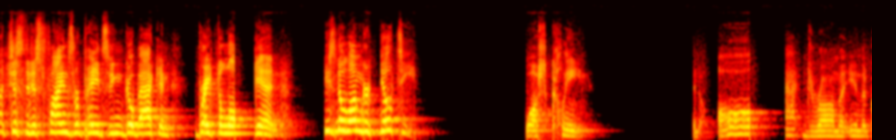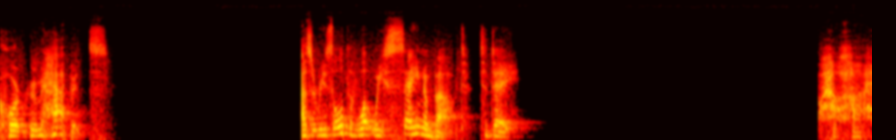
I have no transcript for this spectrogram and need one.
Not just that his fines were paid so he can go back and break the law again. He's no longer guilty. Washed clean. And all that drama in the courtroom happens as a result of what we sang about today. How high,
